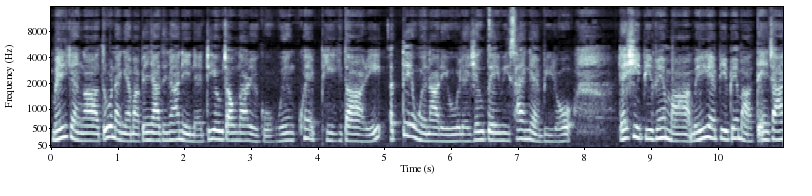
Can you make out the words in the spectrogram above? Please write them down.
အမေရိကန်ကသူတို့နိုင်ငံမှာပညာသင်ကြားနေတဲ့တရုတ်ကျောင်းသားတွေကိုဝင်ခွင့်ပြီးသားတွေအသစ်ဝင်တာတွေကိုလည်းရုပ်သိမ်းပြီးဆိုင်းငံ့ပြီးတော့ လက်ရှိပြည်တွင်းမှာအမေရိကန်ပြည်တွင်းမှာတင်ကြား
